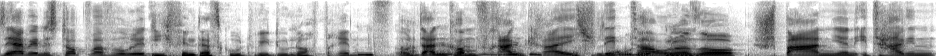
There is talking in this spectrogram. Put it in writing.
Serbien ist Top-Favorit. Ich finde das gut, wie du noch brennst. Und dann kommen Frankreich, Litauen, so. Spanien, Italien,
